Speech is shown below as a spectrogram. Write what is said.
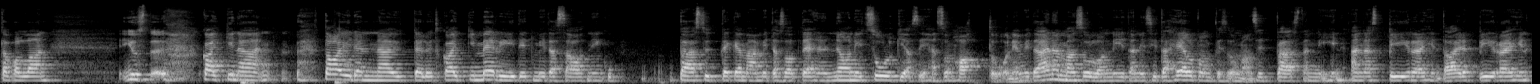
tavallaan just kaikki nämä taidenäyttelyt, kaikki meritit, mitä sä oot niin kuin päässyt tekemään, mitä sä oot tehnyt, ne on niitä sulkia siihen sun hattuun. Ja mitä enemmän sulla on niitä, niin sitä helpompi sun on sit päästä niihin NS-piireihin, taidepiireihin.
